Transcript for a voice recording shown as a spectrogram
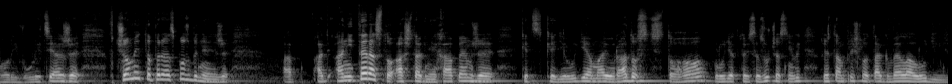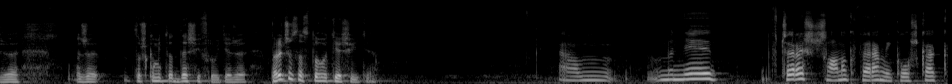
boli v uliciach, že v čom je to pre vás pozbudenie? Že a, a ani teraz to až tak nechápem, že keď, keď ľudia majú radosť z toho, ľudia, ktorí sa zúčastnili, že tam prišlo tak veľa ľudí, že, že troška mi to dešifrujte, že prečo sa z toho tešíte? Um, mne včerajší článok Fera Mikloška k,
